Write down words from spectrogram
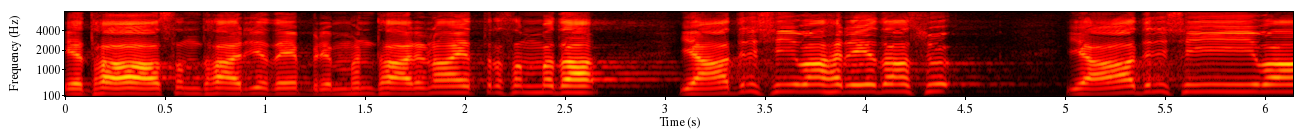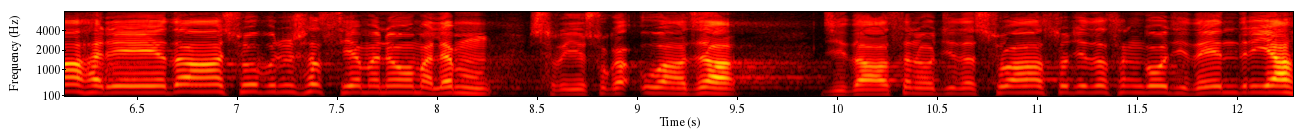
യഥാ സന്ധാര്യതേ ബ്രഹ്മൻ ധാരണ എത്ര സമ്മത? യാദൃശീവാഹരേദാശു യാദൃശീവാഹരേദാശു യാദൃശീവാ ഹരേദാശു പുരുഷസ്യ മനോമലം ശ്രീസുഖ ഉവാച. ജിതാസനോ ജിതശ്വാസു ജിതസംഗോ ജിതേന്ദ്രിയ.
